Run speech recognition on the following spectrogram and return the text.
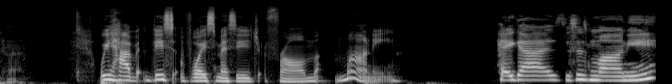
Okay. We have this voice message from Marnie. Hey guys, this is Marnie.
